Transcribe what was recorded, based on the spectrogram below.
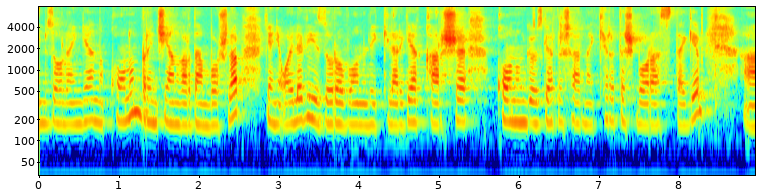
imzolangan qonun 1 yanvardan boshlab ya'ni oilaviy zo'ravonliklarga qarshi qonunga o'zgartirishlarni kiritish borasidagi e,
